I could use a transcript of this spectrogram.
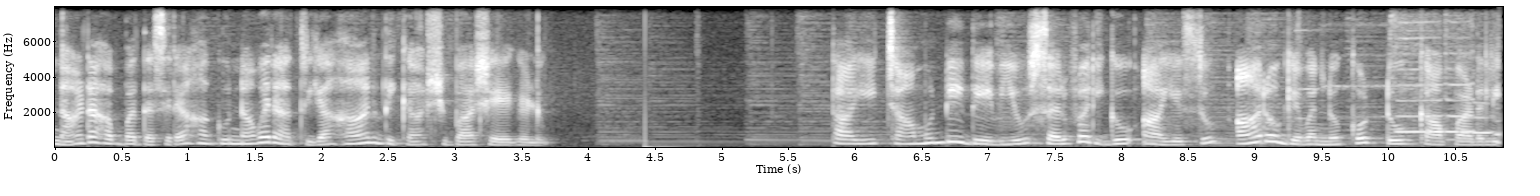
ನಾಡಹಬ್ಬ ದಸರಾ ಹಾಗೂ ನವರಾತ್ರಿಯ ಹಾರ್ದಿಕ ಶುಭಾಶಯಗಳು. ತಾಯಿ ಚಾಮುಂಡಿ ದೇವಿಯು ಸರ್ವರಿಗೂ ಆಯಸ್ಸು, ಆರೋಗ್ಯವನ್ನು ಕೊಟ್ಟು ಕಾಪಾಡಲಿ.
